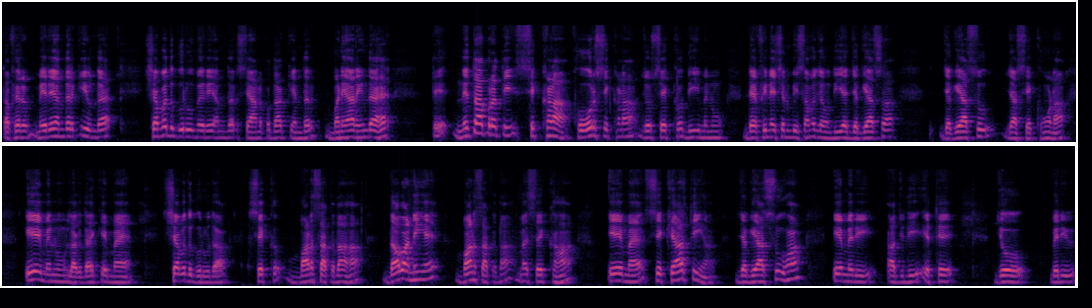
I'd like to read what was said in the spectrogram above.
ਤਾਂ ਫਿਰ ਮੇਰੇ ਅੰਦਰ ਕੀ ਹੁੰਦਾ ਸ਼ਬਦ ਗੁਰੂ ਮੇਰੇ ਅੰਦਰ, ਸਿਆਣਪ ਦਾ ਕੇਂਦਰ ਬਣਿਆ ਰਹਿੰਦਾ ਹੈ ਤੇ ਨੇਤਾ ਪ੍ਰਤੀ ਸਿੱਖਣਾ, ਹੋਰ ਸਿੱਖਣਾ ਜੋ ਸਿੱਖ ਦੀ ਮੈਨੂੰ ਡੈਫੀਨੇਸ਼ਨ ਵੀ ਸਮਝ ਆਉਂਦੀ ਹੈ, ਜਗਿਆਸਾ, ਜਗਿਆਸੂ ਜਾਂ ਸਿੱਖ ਹੋਣਾ, ਇਹ ਮੈਨੂੰ ਲੱਗਦਾ ਹੈ ਕਿ ਮੈਂ ਸ਼ਬਦ ਗੁਰੂ ਦਾ ਸਿੱਖ ਬਣ ਸਕਦਾ ਹਾਂ। ਦਾਵਾ ਨਹੀਂ ਹੈ, ਬਣ ਸਕਦਾ, ਮੈਂ ਸਿੱਖ ਹਾਂ, ਇਹ ਮੈਂ ਸਿੱਖਿਆਰਥੀ ਹਾਂ, ਜਗਿਆਸੂ ਹਾਂ, ਇਹ ਮੇਰੀ ਅੱਜ ਦੀ ਇੱਥੇ ਜੋ ਮੇਰੀ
